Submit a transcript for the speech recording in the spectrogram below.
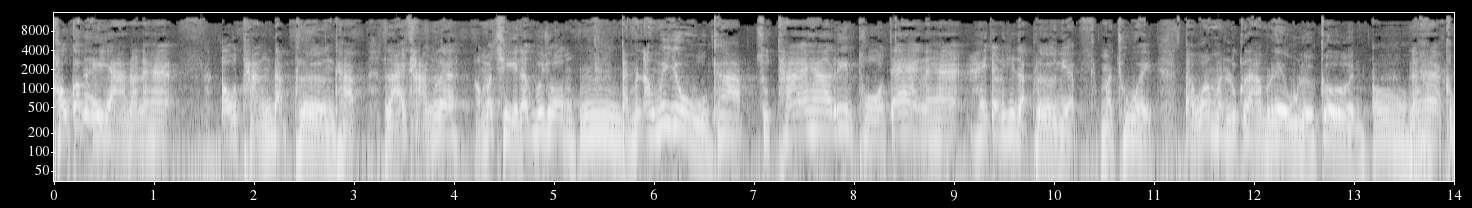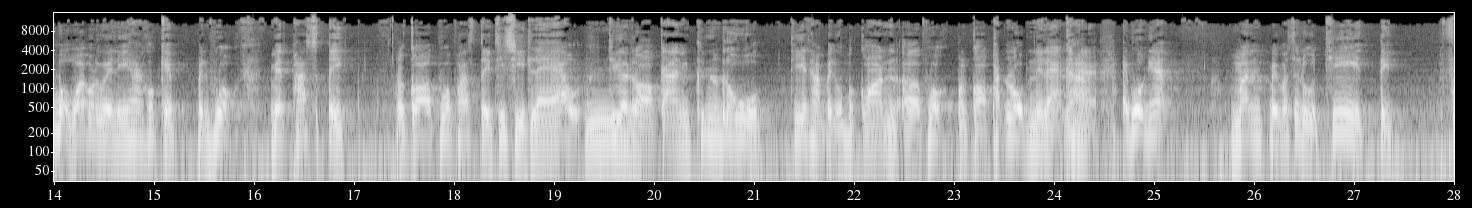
เขาก็พยายามแล้วนะฮะ เอาถังดับเพลิงครับ หลายถังเลย เอามาฉีดแล้วคุณผู้ชม แต่มันเอาไม่อยู่ครับสุดท้ายฮะรีบโทรแจ้งนะฮะ ให้เจ้าหน้าที่ดับเพลิงเนี่ยมาช่วย แต่ว่ามันลุกลามเร็วเหลือเกินโอ้ นะฮะเขาบอกว่าบริเวณนี้ฮะเขาเก็บเป็นพวกเม็ดพลาสติก แล้วก็พวกพลาสติกที่ฉีดแล้ว ที่รอการขึ้นรูปที่จะทำเป็นอุปกรณ์เอ่อพวกประกอบพัดลมนี่แหละนะครัฮะบไอ้พวกเนี้ยมันเป็นวัสดุที่ติด ไฟ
